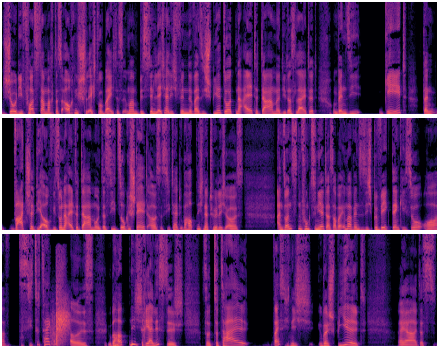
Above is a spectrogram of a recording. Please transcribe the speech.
Jodie Foster macht das auch nicht schlecht, wobei ich das immer ein bisschen lächerlich finde, weil sie spielt dort eine alte Dame, die das leitet. Und wenn sie geht, dann watschelt die auch wie so eine alte Dame und das sieht so gestellt aus. Es sieht halt überhaupt nicht natürlich aus. Ansonsten funktioniert das, aber immer wenn sie sich bewegt, denke ich so, oh, das sieht total aus. Überhaupt nicht realistisch. So total, weiß ich nicht, überspielt. Naja, das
